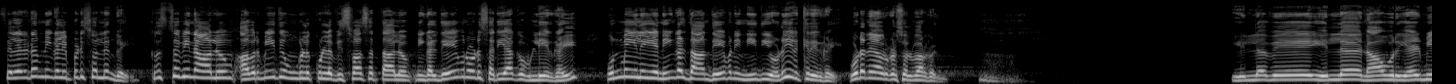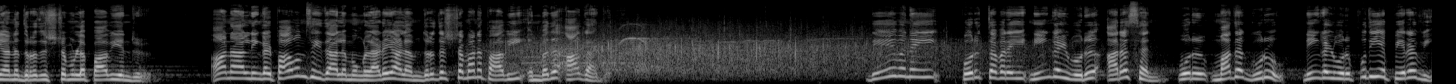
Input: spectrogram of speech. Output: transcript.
சிலரிடம் நீங்கள் இப்படி சொல்லுங்கள். கிறிஸ்துவினாலும் அவர் மீது உங்களுக்குள்ள விசுவாசத்தாலும் நீங்கள் தேவனோடு சரியாக உள்ளீர்கள். உண்மையிலேயே நீங்கள் தான் தேவனின் நீதியோடு இருக்கிறீர்கள். உடனே அவர்கள் சொல்வார்கள். "ம், இல்லவே இல்லை நான் ஒரு ஏழ்மையான துரதிருஷ்டமுள்ள பாவி என்று. ஆனால் நீங்கள் பாவம் செய்தாலும் உங்கள் அடையாளம் துரதிருஷ்டமான பாவி என்பது ஆகாது. தேவனை பொறுத்தவரை நீங்கள் ஒரு அரசன் ஒரு மத குரு நீங்கள் ஒரு புதிய பிறவி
